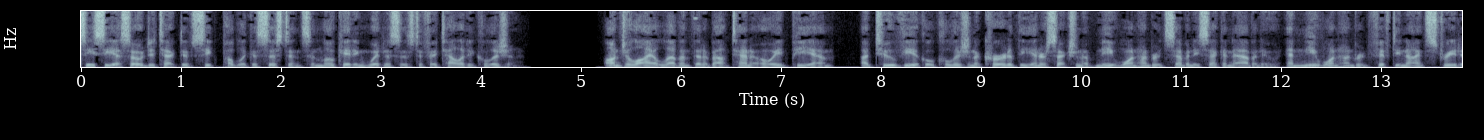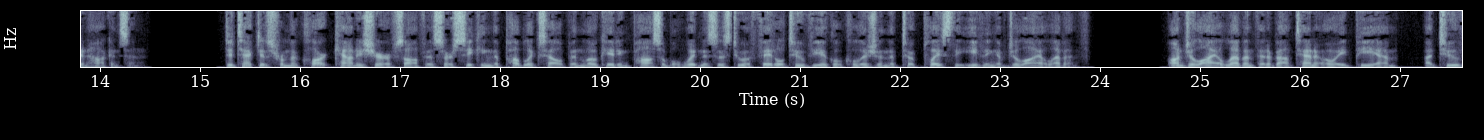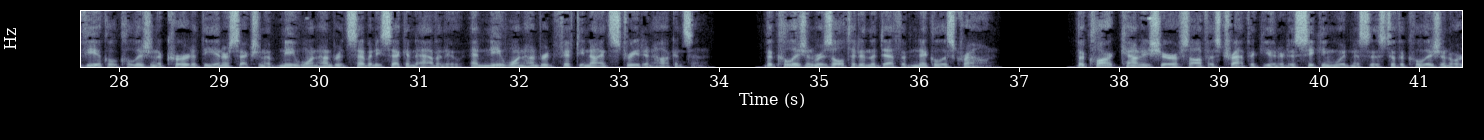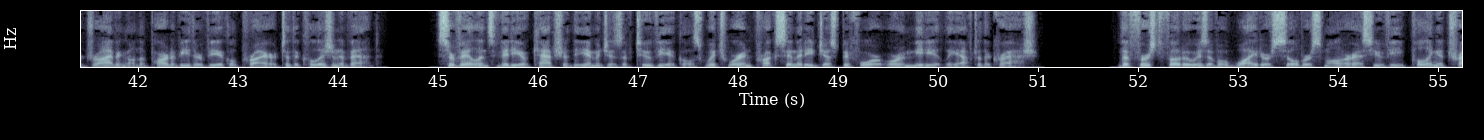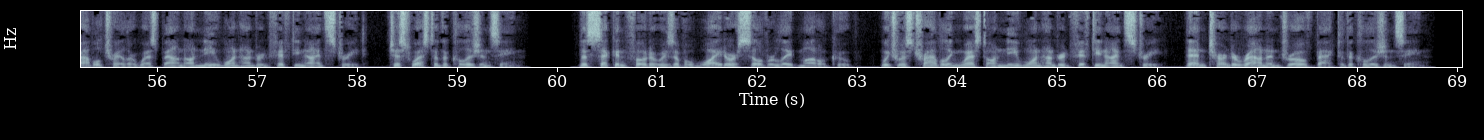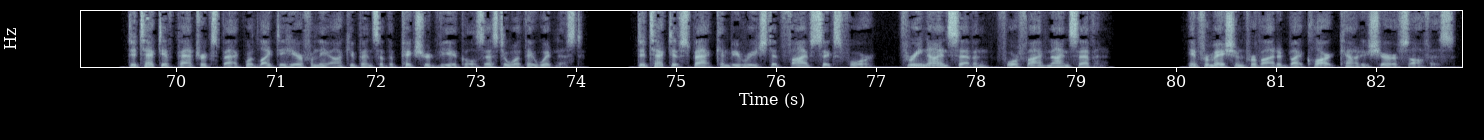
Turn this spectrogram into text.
CCSO detectives seek public assistance in locating witnesses to fatality collision. On July 11 at about 10:08 p.m., a two-vehicle collision occurred at the intersection of NE 172nd Avenue and NE 159th Street in Hockinson. Detectives from the Clark County Sheriff's Office are seeking the public's help in locating possible witnesses to a fatal two-vehicle collision that took place the evening of July 11. On July 11 at about 10:08 p.m., a two-vehicle collision occurred at the intersection of NE 172nd Avenue and NE 159th Street in Hockinson. The collision resulted in the death of Nicholas Crown. The Clark County Sheriff's Office Traffic Unit is seeking witnesses to the collision or driving on the part of either vehicle prior to the collision event. Surveillance video captured the images of two vehicles which were in proximity just before or immediately after the crash. The first photo is of a white or silver smaller SUV pulling a travel trailer westbound on NE 159th Street, just west of the collision scene. The second photo is of a white or silver late model coupe, which was traveling west on NE 159th Street, then turned around and drove back to the collision scene. Detective Patrick Spack would like to hear from the occupants of the pictured vehicles as to what they witnessed. Detective Spack can be reached at 564 397 4597. Information provided by Clark County Sheriff's Office.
